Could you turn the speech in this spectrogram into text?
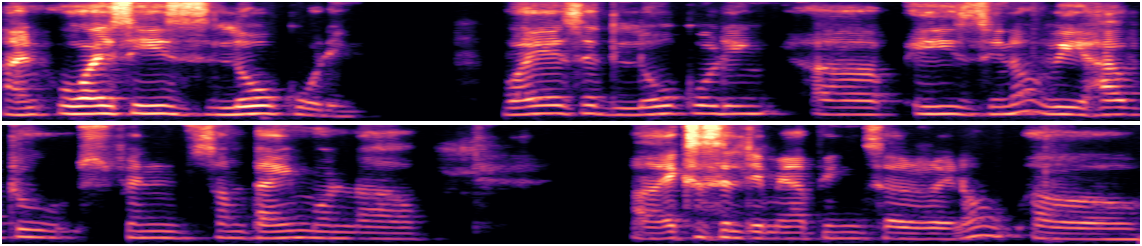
And OIC is low coding. Why I said low coding uh, is, you know, we have to spend some time on uh, uh, XSLT mappings or, you know, uh,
